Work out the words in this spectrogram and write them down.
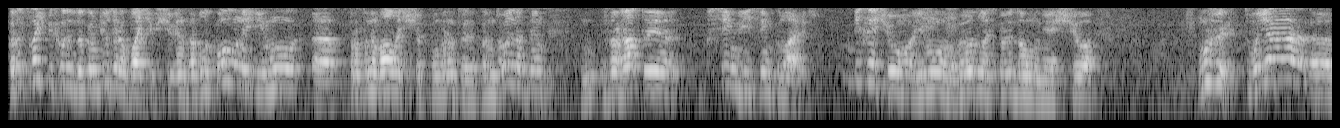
Користувач підходив до комп'ютера, бачив, що він заблокований, і йому е, пропонували, щоб повернути контроль над ним, м, зажати 7-8 клавіш. Після чого йому виводилось повідомлення, що мужик, твоя е,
